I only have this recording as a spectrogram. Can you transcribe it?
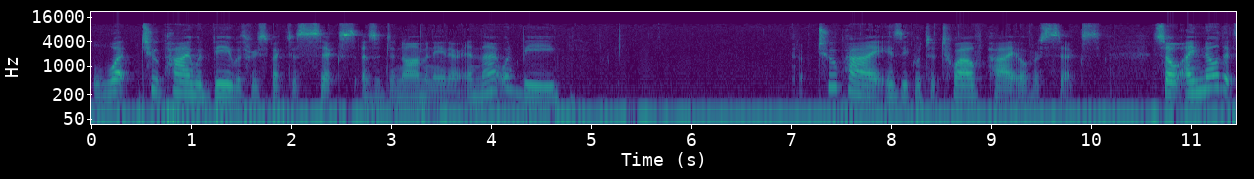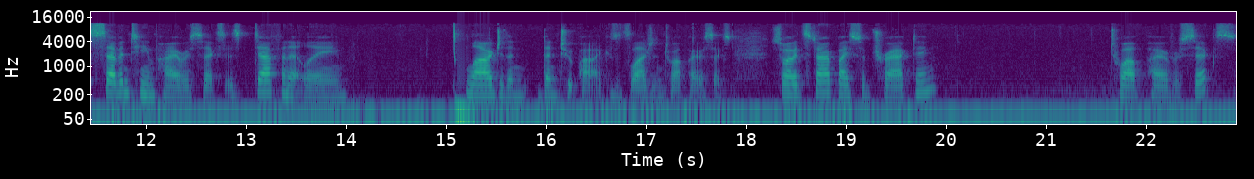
what 2 pi would be with respect to 6 as a denominator, and that would be 2 pi is equal to 12 pi over 6. So I know that 17 pi over 6 is definitely larger than, than 2 pi because it's larger than 12 pi over 6. So I would start by subtracting 12 pi over 6.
